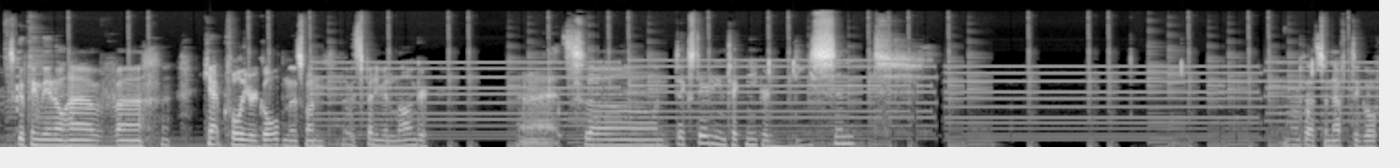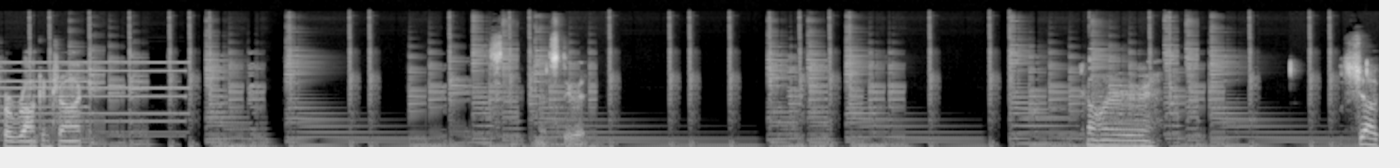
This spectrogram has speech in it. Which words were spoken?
It's a good thing they don't have... Uh, can't pull your gold in this one. It would spend even longer. Alright, so dexterity and technique are decent. I don't know if that's enough to go for Rocket Jock. Let's, let's do it. Color Chuck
